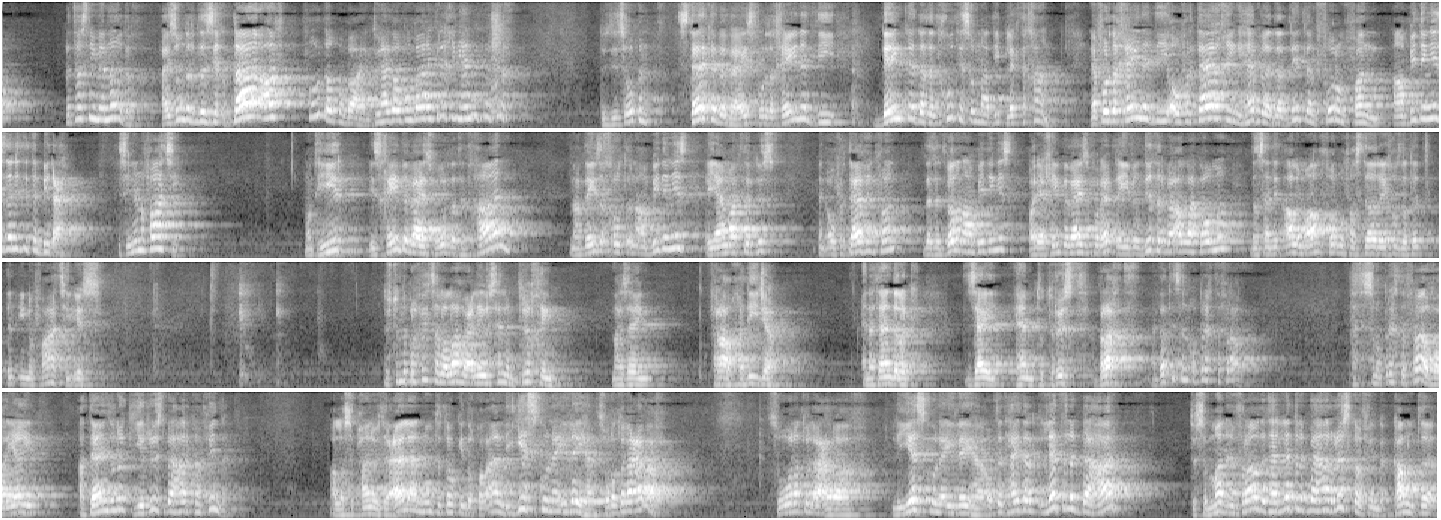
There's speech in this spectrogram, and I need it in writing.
Het was niet meer nodig. Hij zonderde zich daar af voor de openbaring. Toen hij de openbaring kreeg, ging hij niet meer terug. Dus dit is ook een sterke bewijs voor degene die denken dat het goed is om naar die plek te gaan. En voor degene die overtuiging hebben dat dit een vorm van aanbidding is, dan is dit een bid'ah. is een innovatie. Want hier is geen bewijs voor dat het gaan naar deze grot een aanbidding is. En jij maakt er dus een overtuiging van dat het wel een aanbidding is, waar jij geen bewijzen voor hebt en je wilt dichter bij Allah komen, dan zijn dit allemaal vormen van stelregels dat het een innovatie is. Dus toen de profeet sallallahu alayhi wasallam terugging naar zijn vrouw Khadija en uiteindelijk zij hem tot rust bracht. En dat is een oprechte vrouw. Dat is een oprechte vrouw waar jij uiteindelijk je rust bij haar kan vinden. Allah subhanahu wa ta'ala noemt het ook in de Koran, liyaskuna ilayha, surat al-A'raf. Surat al-A'raf, liyaskuna ilayha. Of dat hij daar letterlijk bij haar, tussen man en vrouw, dat hij letterlijk bij haar rust kan vinden. Kalmte.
